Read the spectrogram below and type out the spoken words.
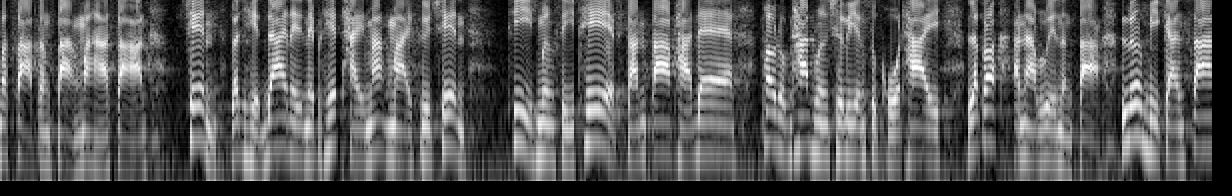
ปราสาทต่างๆ มหาศาล เช่น เราจะเห็นได้ในในประเทศไทยมากมาย คือเช่น ที่เมืองสีเทพ สันตาผาแดง พระบรมธาตุเมืองเฉลียงสุขโขทัย แล้วก็อาณาบริเวณต่างๆ เริ่มมีการสร้าง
